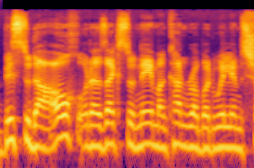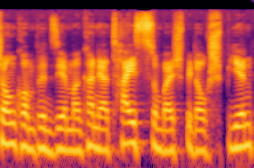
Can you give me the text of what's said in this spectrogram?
bist du da auch oder sagst du, nee, man kann Robert Williams schon kompensieren? Man kann ja Thais zum Beispiel auch spielen,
